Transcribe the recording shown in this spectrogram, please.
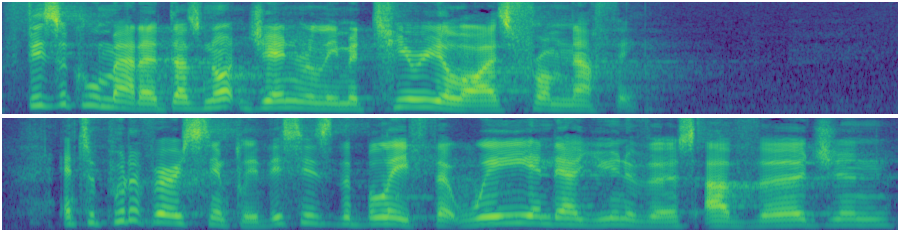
Physical matter does not generally materialize from nothing. And to put it very simply, this is the belief that we and our universe are virgin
